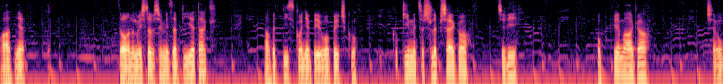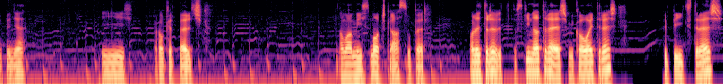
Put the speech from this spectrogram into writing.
Ładnie. To on myślał, że mnie zabije, tak? Nawet blisko nie było, byczku. Kupimy coś lepszego, czyli obuwie maga. Czemu by nie? I Rocket Belcik. No mamy i smoczka, super. Ale tre, skina trash, Mikołaj trash, PPX trash,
